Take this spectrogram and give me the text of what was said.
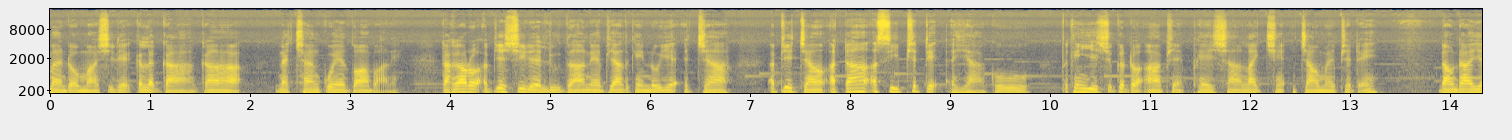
မာန်တော်မှာရှိတဲ့ကလကာကနှစ်ချမ်းကွဲသွားပါတယ်ဒါကတော့အပြစ်ရှိတဲ့လူသားနဲ့ဘုရားသခင်တို့ရဲ့အကြားအပြစ်ကြောင့်အတားအဆီးဖြစ်တဲ့အရာကိုသခင်ယေရှုခရစ်တော်အားဖြင့်ဖယ်ရှားလိုက်ခြင်းအကြောင်းပဲဖြစ်တယ်။ တောင်တရ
